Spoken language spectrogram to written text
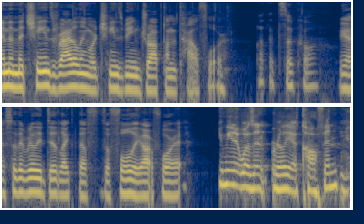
and then the chains rattling were chains being dropped on the tile floor. Oh, that's so cool. Yeah, so they really did like the the foley art for it. You mean it wasn't really a coffin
